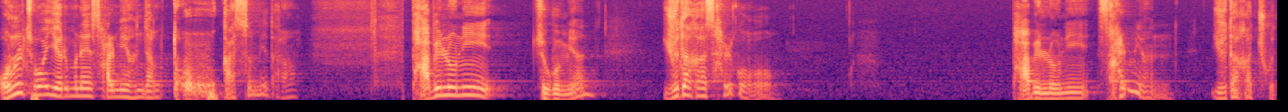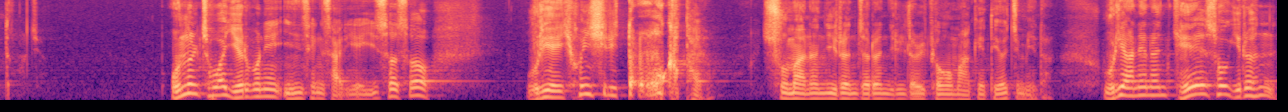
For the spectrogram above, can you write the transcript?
오늘 저와 여러분의 삶의 현장 똑같습니다. 바빌론이 죽으면 유다가 살고 바빌론이 살면 유다가 죽었던 거죠. 오늘 저와 여러분의 인생살이에 있어서 우리의 현실이 똑같아요. 수많은 이런저런 일들을 경험하게 되어집니다. 우리 안에는 계속 이런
